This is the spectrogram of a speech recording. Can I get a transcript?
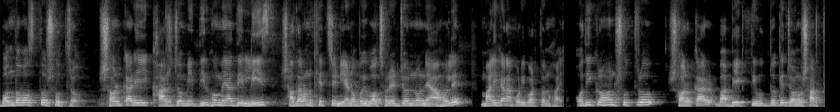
বন্দোবস্ত সূত্র সরকারি খাস জমি দীর্ঘমেয়াদী লিজ সাধারণ ক্ষেত্রে নিরানব্বই বছরের জন্য নেওয়া হলে মালিকানা পরিবর্তন হয়। অধিগ্রহণ সূত্র, সরকার বা ব্যক্তি উদ্যোগে জনস্বার্থ,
